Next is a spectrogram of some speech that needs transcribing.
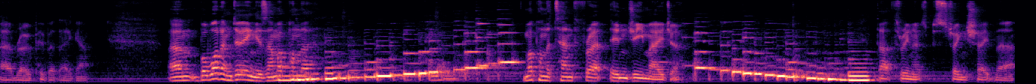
uh, ropey, but there you go. Um, but what I'm doing is I'm up on the I'm up on the 10th fret in G major that three notes per string shape there.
